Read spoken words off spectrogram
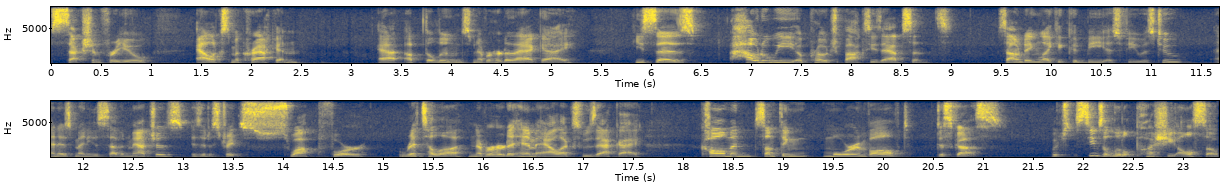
section for you, Alex McCracken at Up the Loons. Never heard of that guy. He says, "How do we approach Boxy's absence? Sounding like it could be as few as two and as many as seven matches. Is it a straight swap for Raitala? Never heard of him, Alex. Who's that guy? Kallman, something more involved? Discuss." Which seems a little pushy. Also,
